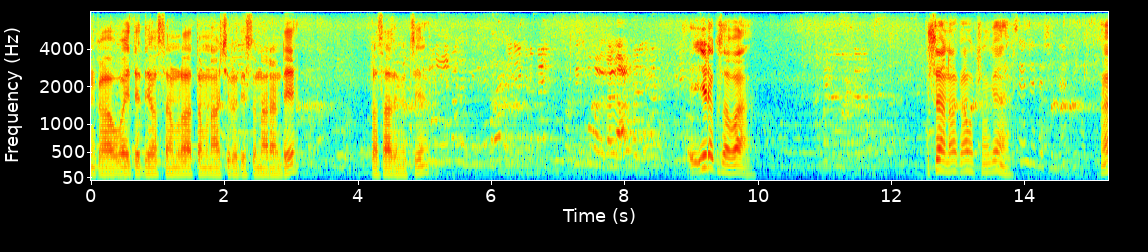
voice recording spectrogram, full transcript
ఇంకా అవ్వ అయితే దేవస్థానంలో అత్తమ్మను ఆశీర్వదిస్తున్నారండి. ప్రసాదం ఇచ్చి. ఈడకు సావా ఇస్తాను కామాక్షమ్మకి ఆ?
